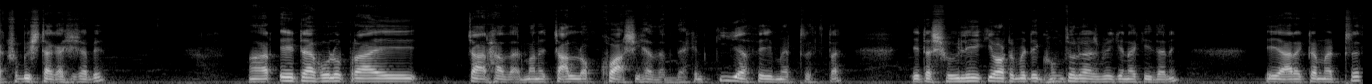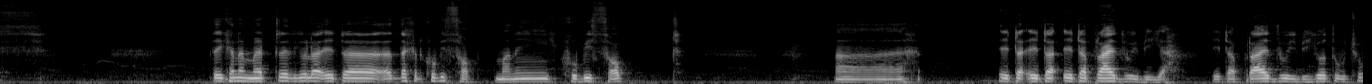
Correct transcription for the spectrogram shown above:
একশো বিশ টাকা হিসাবে। আর এটা হলো প্রায় চার হাজার মানে চার লক্ষ আশি হাজার। দেখেন, কি আছে এই ম্যাট্রেসটা? এটা শুইলেই কি অটোমেটিক ঘুম চলে আসবে কি না কি জানি। এই আরেকটা ম্যাট্রেস তো এখানে ম্যাট্রেসগুলো এটা, দেখেন খুবই সফট মানে খুবই সফট এটা এটা এটা প্রায় দুই বিঘা। এটা প্রায় দুই বিঘত উঁচু।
